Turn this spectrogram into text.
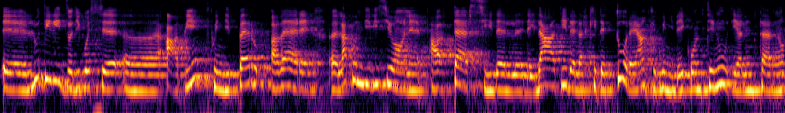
eh, l'utilizzo di queste eh, API, quindi per avere eh, la condivisione a terzi del, dei dati, delle architetture e anche quindi dei contenuti all'interno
